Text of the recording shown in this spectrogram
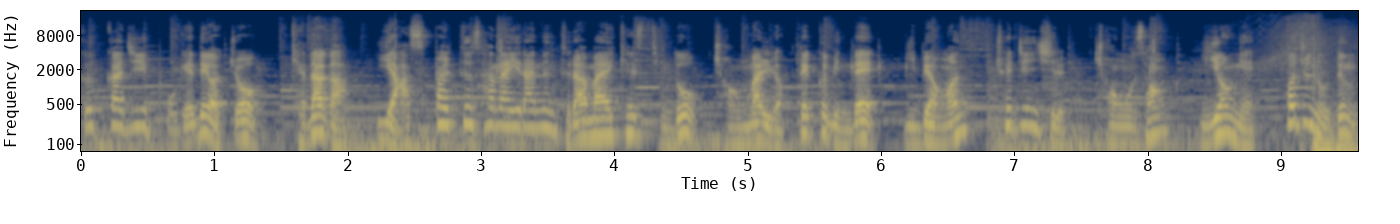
끝까지 보게 되었죠. 게다가 이 아스팔트 사나이라는 드라마의 캐스팅도 정말 역대급인데 이병헌, 최진실, 정우성, 이영애, 허준호 등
